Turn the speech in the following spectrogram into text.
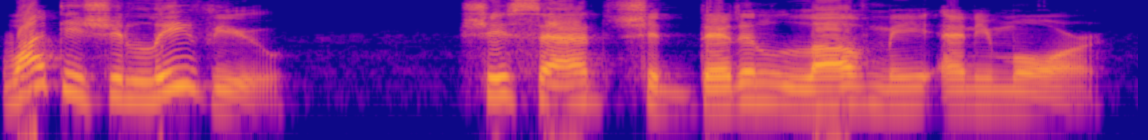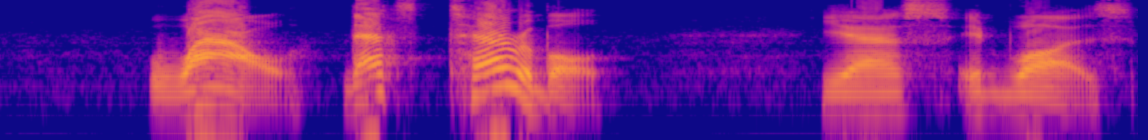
Why did she leave you? She said she didn't love me anymore. Wow, that's terrible. Yes, it was.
